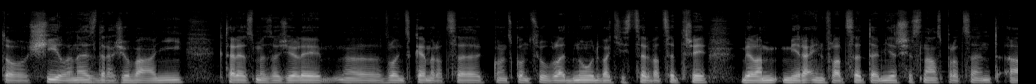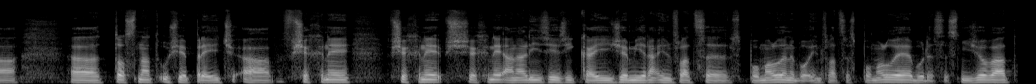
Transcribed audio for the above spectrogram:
to šílené zdražování, které jsme zažili v loňském roce, konec konců v lednu 2023 byla míra inflace téměř 16% a to snad už je pryč a všechny všechny, všechny analýzy říkají, že míra inflace zpomaluje nebo inflace zpomaluje, bude se snižovat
